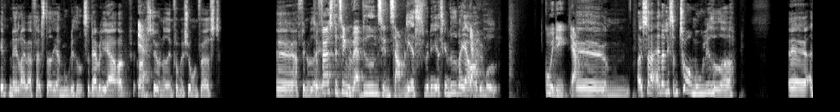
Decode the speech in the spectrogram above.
enten eller i hvert fald stadig er en mulighed. Så der vil jeg op, Ja. opstøve noget information først. Øh, og finde ud så af. første ting vil være vidensindsamling. Yes, fordi jeg skal vide, hvad jeg er Ja. op imod. God idé, ja. Øhm, og så er der ligesom to muligheder. Øh, og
